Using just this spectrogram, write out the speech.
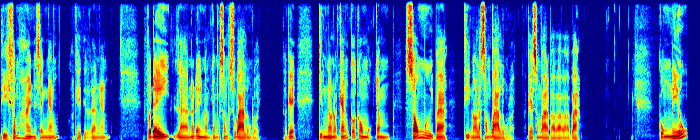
thì sóng 2 nó sẽ ngắn, ok thì là ngắn. Và đây là nó đang nằm trong cái sóng số 3 luôn rồi. Ok. Chừng nào nó cắn có con 163 thì nó là sóng 3 luôn rồi. Ok, sóng 3 là 3333. Còn nếu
